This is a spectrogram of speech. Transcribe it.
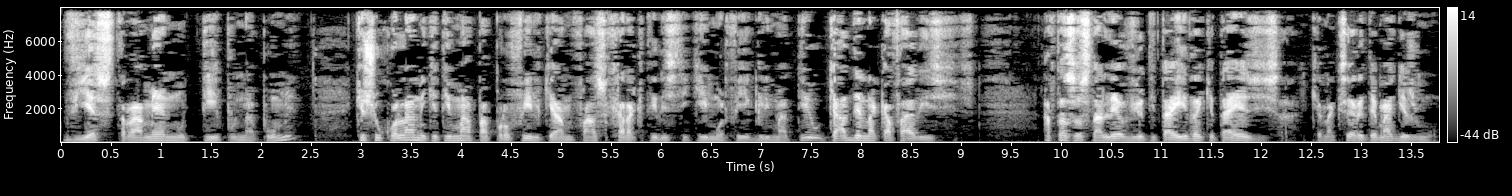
διεστραμμένου τύπου να πούμε και σου κολλάνε και τη μάπα προφίλ και αμφάς χαρακτηριστική μορφή εγκληματίου και άντε να καθαρίσεις. Αυτά σας τα λέω διότι τα είδα και τα έζησα και να ξέρετε μάγκες μου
